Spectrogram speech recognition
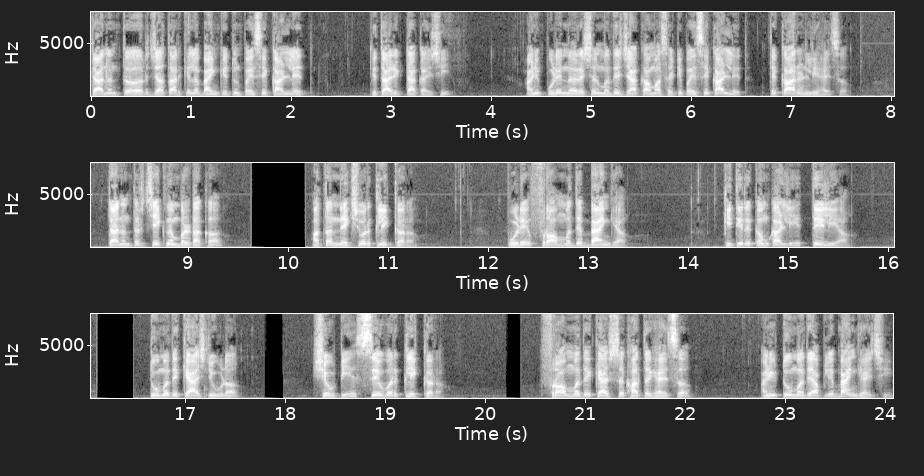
त्यानंतर ज्या तारखेला बँकेतून पैसे काढलेत ती तारीख टाकायची आणि पुढे नरेशनमध्ये ज्या कामासाठी पैसे काढलेत ते कारण लिहायचं. त्यानंतर चेक नंबर टाका. आता नेक्स्टवर क्लिक करा. पुढे फ्रॉममध्ये बँक घ्या. किती रक्कम काढली ते लिहा. टूमध्ये कॅश निवडा. शेवटी सेवर क्लिक करा. फ्रॉममध्ये कॅशचं खातं घ्यायचं आणि टूमध्ये आपली बँक घ्यायची.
